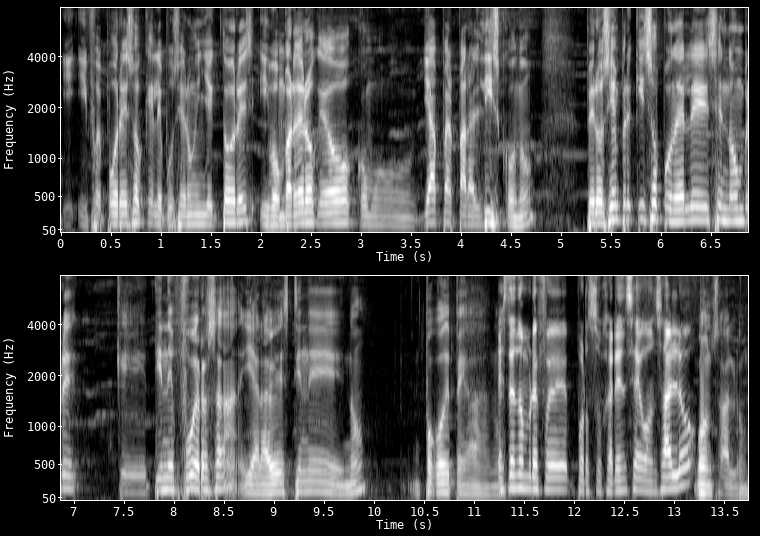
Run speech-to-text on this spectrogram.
Y, y fue por eso que le pusieron inyectores y Bombardero quedó como ya pa- para el disco, ¿no? Pero siempre quiso ponerle ese nombre que tiene fuerza y a la vez tiene, ¿no? Un poco de pegada, ¿no? ¿Este nombre fue por sugerencia de Gonzalo Gonzalo.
